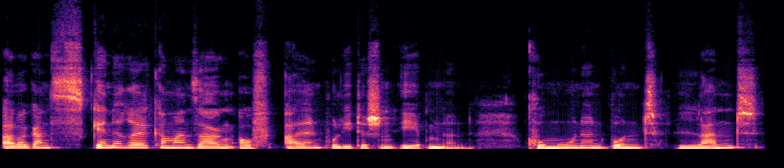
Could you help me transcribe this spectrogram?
Aber ganz generell kann man sagen, auf allen politischen Ebenen, Kommunen, Bund, Land,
